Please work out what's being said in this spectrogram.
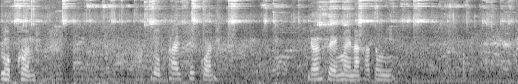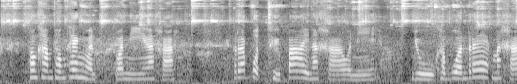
หลบก่อน หลบพายฟุกก่อน ย้อนแสงหน่อยนะคะ ตรงนี้ ทองคำทองแท่งวันวันนี้นะคะ รับบทถือป้ายนะคะ วันนี้อยู่ขบวนแรกนะคะ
